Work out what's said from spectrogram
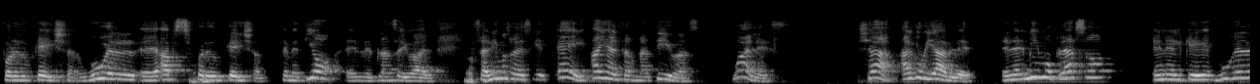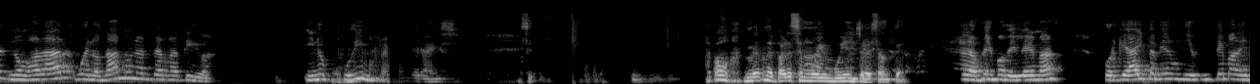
for Education, Google eh, Apps for Education, se metió en el plan Ceibal. Salimos a decir, hey, hay alternativas. ¿Cuáles? Ya, algo viable. En el mismo plazo en el que Google nos va a dar, bueno, dame una alternativa. Y no pudimos responder a eso. Oh, me, parece muy, muy interesante los mismos dilemas, porque hay también un, tema de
